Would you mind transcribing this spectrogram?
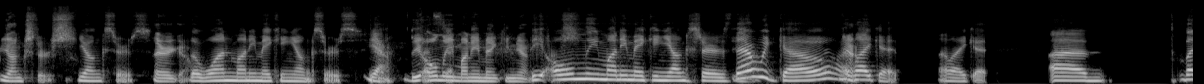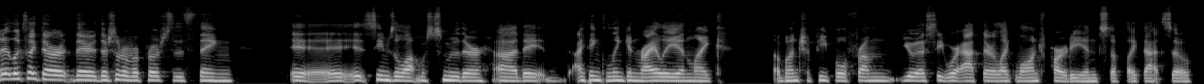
youngsters. youngsters. There you go. The one money making youngsters. Yeah. the only it. money making youngsters. The only money making youngsters. There Yeah. we go. I Yeah. like it. I like it. Um, but it looks like their their their sort of approach to this thing. It, it seems a lot more smoother. Uh, they, I think Lincoln Riley and like a bunch of people from USC were at their like launch party and stuff like that. So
